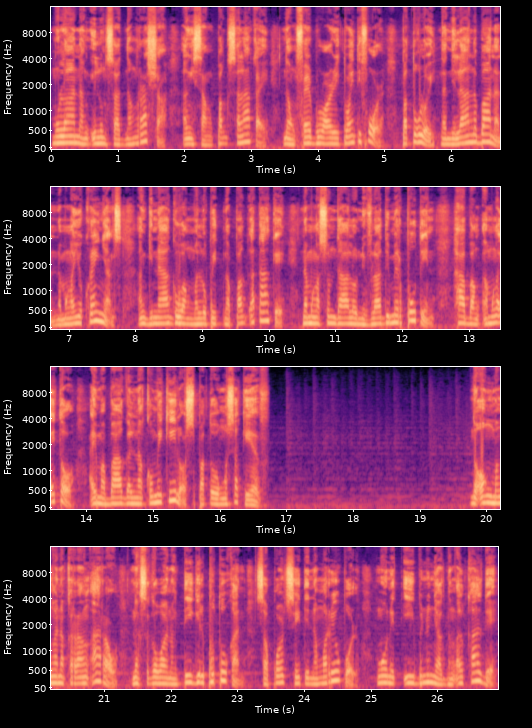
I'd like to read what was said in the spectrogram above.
Mula nang ilunsad ng Russia ang isang pagsalakay noong February 24, patuloy na nilalabanan ng mga Ukrainians ang ginagawang malupit na pag-atake ng mga sundalo ni Vladimir Putin habang ang mga ito ay mabagal na kumikilos patungo sa Kiev. Noong mga nakaraang araw, nagsagawa ng tigil putukan sa port city ng Mariupol ngunit ibinunyag ng alkalde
